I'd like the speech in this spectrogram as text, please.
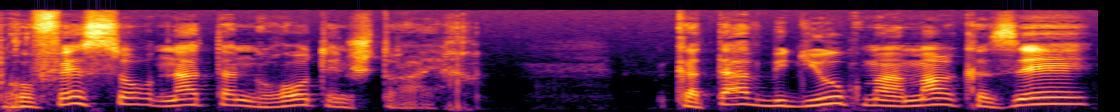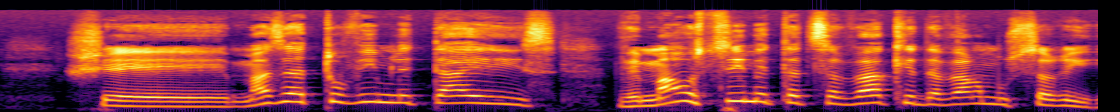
פרופסור נתן רוטנשטרייך כתב בדיוק מאמר כזה, שמה זה הטובים לטיס, ומה עושים את הצבא כדבר מוסרי.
